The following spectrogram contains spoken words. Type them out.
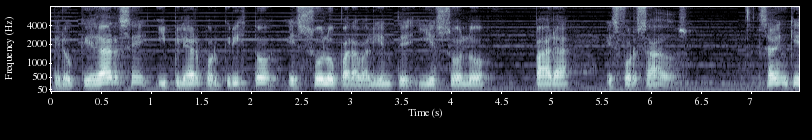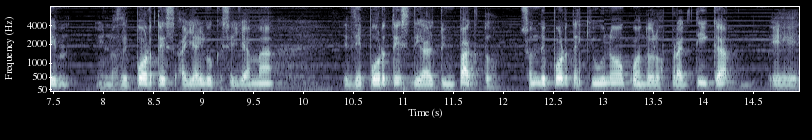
pero quedarse y pelear por Cristo es solo para valiente y es solo para esforzados. Saben que en los deportes hay algo que se llama deportes de alto impacto. Son deportes que uno cuando los practica eh,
